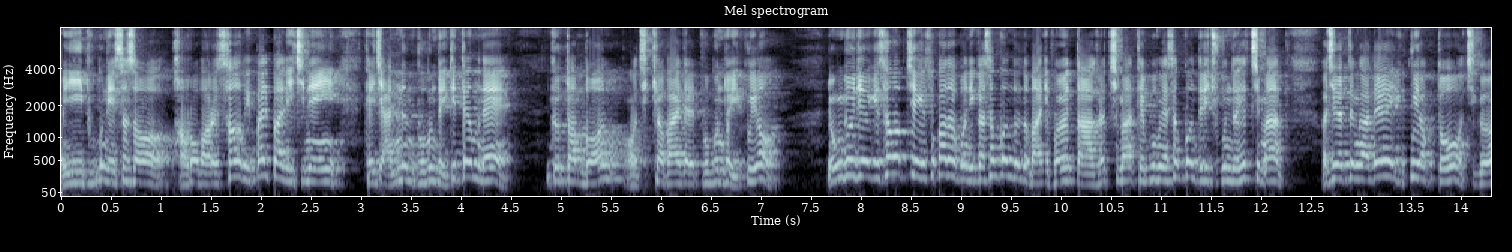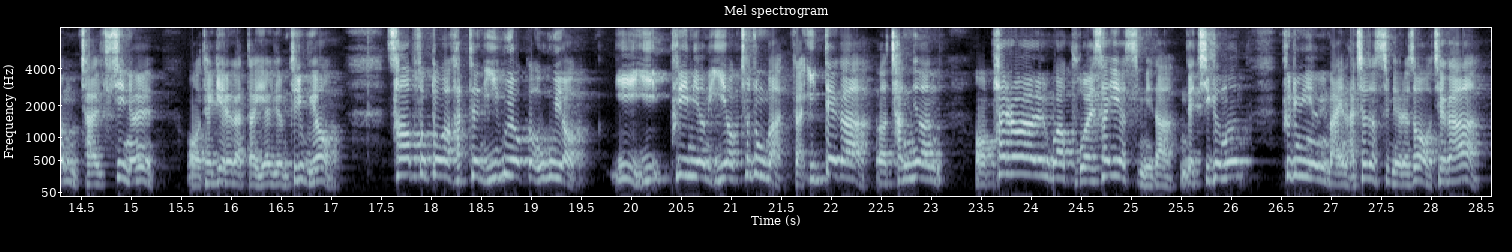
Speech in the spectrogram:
이 부분에 있어서 바로바로 바로 사업이 빨리빨리 진행이 되지 않는 부분도 있기 때문에 이것도 한번 어, 지켜봐야 될 부분도 있고요. 용도 지역이 상업지역에 속하다 보니까 상권들도 많이 보였다. 그렇지만 대부분의 상권들이 죽은도 했지만 어찌됐든 간에 입구역도 지금 잘 추진을 어, 대기를 갖다 이야기 좀 드리고요. 사업 속도가 같은 2구역과 5구역 이, 이 프리미엄 2억 초중반 그러니까 이때가 어, 작년 어, 8월과 9월 사이였습니다. 근데 지금은 프리미엄이 많이 낮춰졌습니다. 그래서 제가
